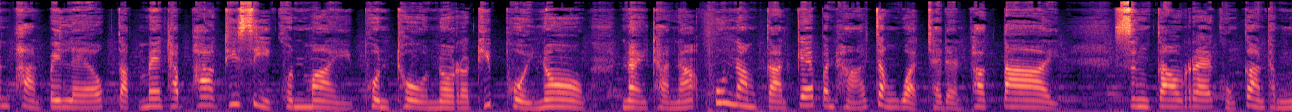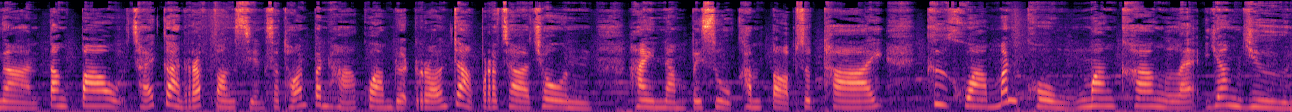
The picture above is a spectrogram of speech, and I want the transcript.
อนผ่านไปแล้วกับแม่ทัพภาคที่ 4 คนใหม่พลโทนรทิพย์โผยนอก ในฐานะผู้นำการแก้ปัญหาจังหวัดชายแดนภาคใต้ ซึ่งก้าวแรกของการทำงานตั้งเป้า ใช้การรับฟังเสียงสะท้อนปัญหาความเดือดร้อนจากประชาชน ให้นำไปสู่คำตอบสุดท้าย คือความมั่นคง มั่งคั่งและยั่งยืน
